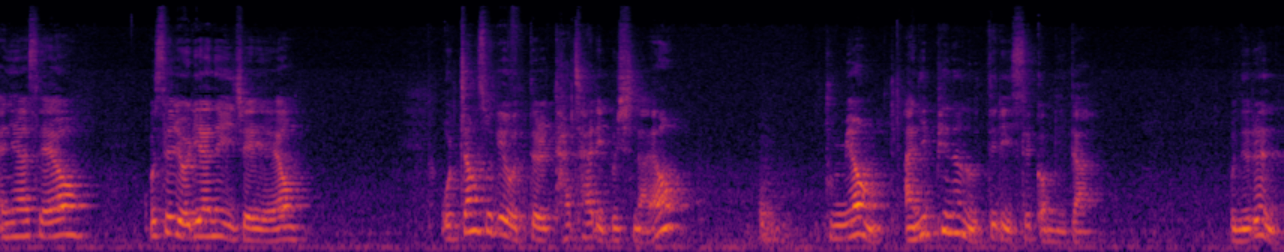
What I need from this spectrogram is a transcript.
안녕하세요. 옷을 요리하는 이재예요. 옷장 속의 옷들 다 잘 입으시나요? 분명 안 입히는 옷들이 있을 겁니다. 오늘은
